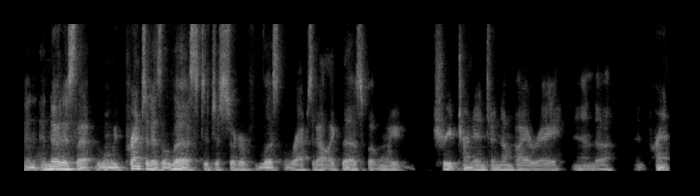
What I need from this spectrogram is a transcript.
And, and notice that when we print it as a list, it just sort of list wraps it out like this. But when we treat turn it into a NumPy array and, uh, and print,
